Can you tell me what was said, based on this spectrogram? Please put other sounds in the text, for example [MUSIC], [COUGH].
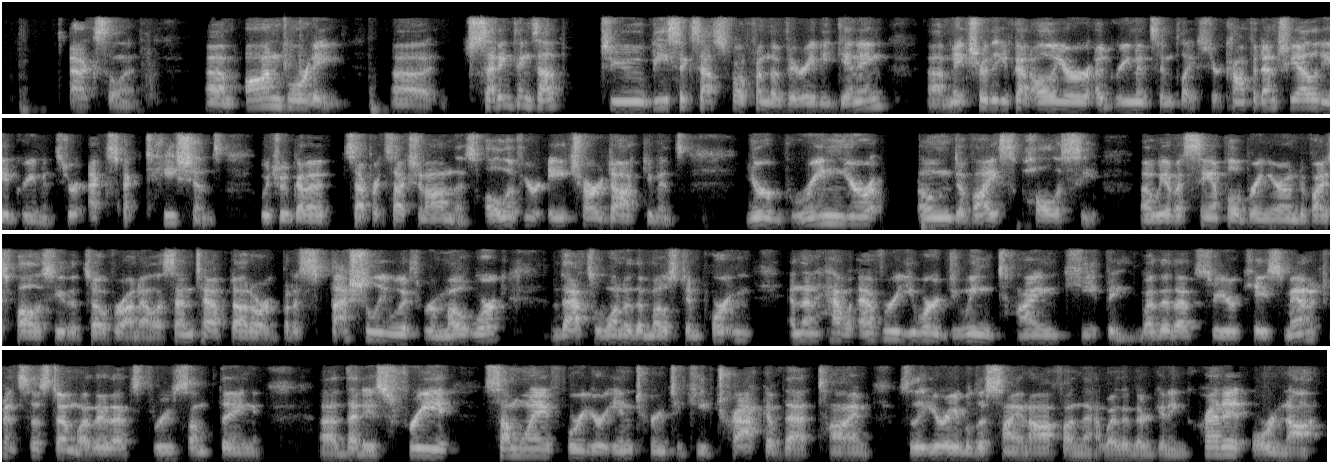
Excellent. Um, onboarding, uh, setting things up to be successful from the very beginning. Uh, make sure that you've got all your agreements in place, your confidentiality agreements, your expectations, which we've got a separate section on this, all of your HR documents, your bring your own device policy. Uh, we have a sample bring your own device policy that's over on lsntap.org, but especially with remote work, that's one of the most important. And then however you are doing timekeeping, whether that's through your case management system, whether that's through something uh, that is free, some way for your intern to keep track of that time so that you're able to sign off on that, whether they're getting credit or not.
